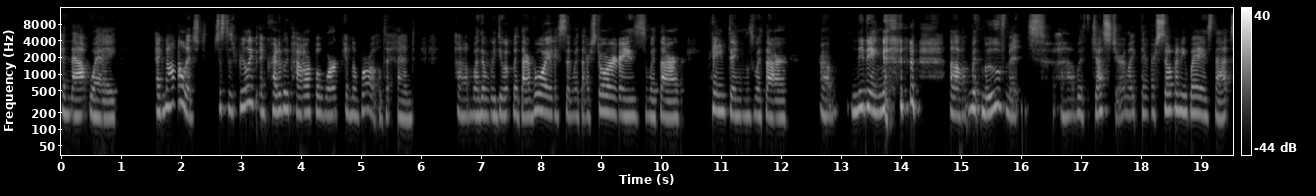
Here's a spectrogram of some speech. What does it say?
in that way acknowledged just as really incredibly powerful work in the world. And um, whether we do it with our voice and with our stories, with our paintings, with our uh, knitting, uh, with movement, uh, with gesture. Like there are so many ways that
